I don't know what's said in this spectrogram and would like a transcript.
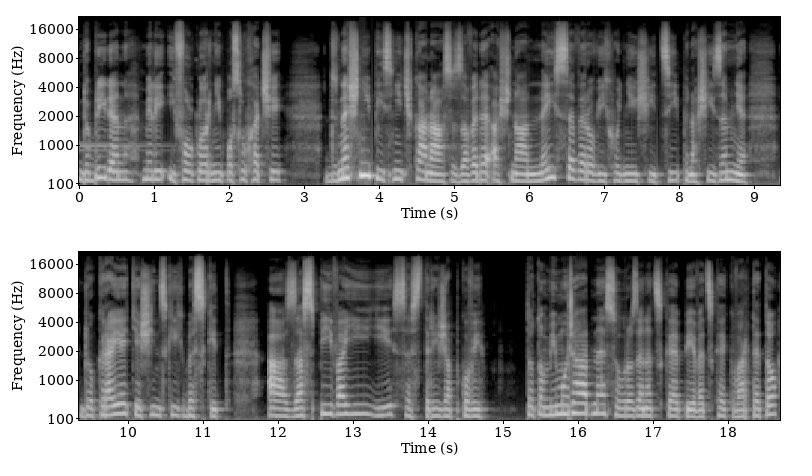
Dobrý den, milí i folklorní posluchači. Dnešní písnička nás zavede až na nejseverovýchodnější cíp naší země, do kraje Těšínských Beskyt a zaspívají ji sestry Žabkovi. Toto mimořádné sourozenecké pěvecké kvarteto,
